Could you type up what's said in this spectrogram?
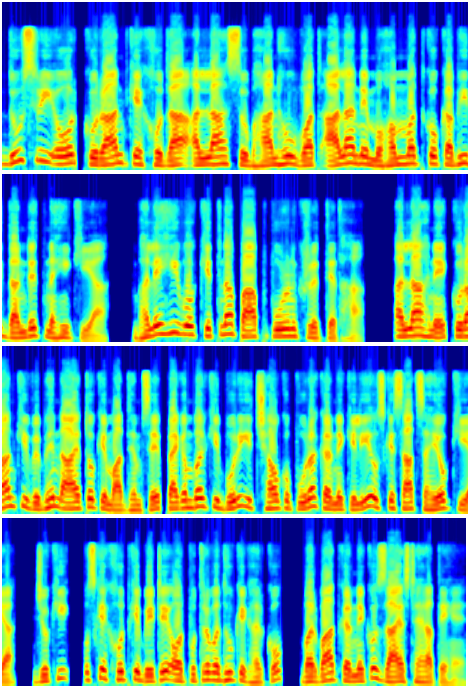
दूसरी ओर, कुरान के खुदा अल्लाह सुबहानहु वत आला ने मोहम्मद को कभी दंडित नहीं किया, भले ही वो कितना पापपूर्ण कृत्य था। अल्लाह ने कुरान की विभिन्न आयतों के माध्यम से पैगंबर की बुरी इच्छाओं को पूरा करने के लिए उसके साथ सहयोग किया, जो कि उसके खुद के बेटे और पुत्रवधु के घर को बर्बाद करने को जायज़ ठहराते हैं।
